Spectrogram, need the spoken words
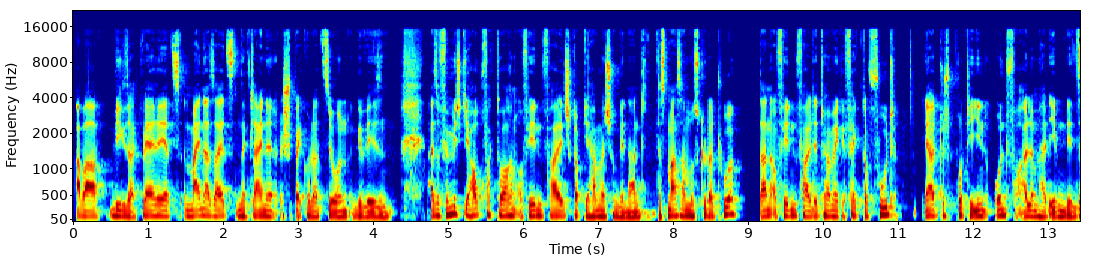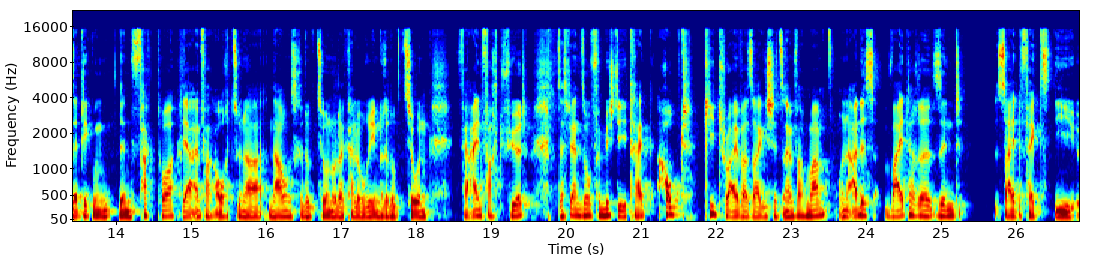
Aber wie gesagt, wäre jetzt meinerseits eine kleine Spekulation gewesen. Also für mich die Hauptfaktoren auf jeden Fall, ich glaube, die haben wir schon genannt. Das Maß an Muskulatur, dann auf jeden Fall der Thermic Effect of Food, ja, durch Protein und vor allem halt eben den sättigenden Faktor, der einfach auch zu einer Nahrungsreduktion oder Kalorienreduktion vereinfacht führt. Das wären so für mich die drei Haupt-Key-Driver, sage ich jetzt einfach mal. Und alles weitere sind Side-Effects, die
